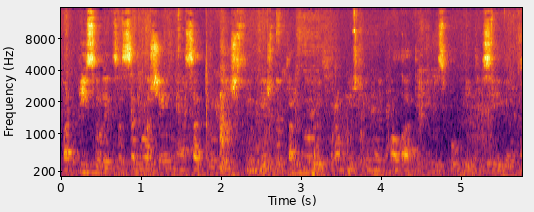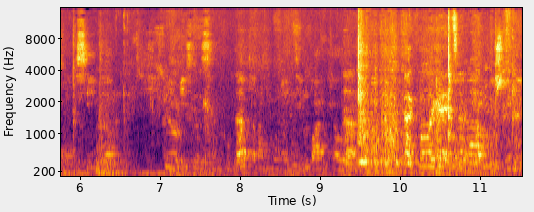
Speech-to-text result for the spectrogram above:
Подписывается соглашение о сотрудничестве между торговой промышленной палатой Республики Северная Осетия и бизнес-инкубатором IT-парка Да. Как полагается. промышленной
